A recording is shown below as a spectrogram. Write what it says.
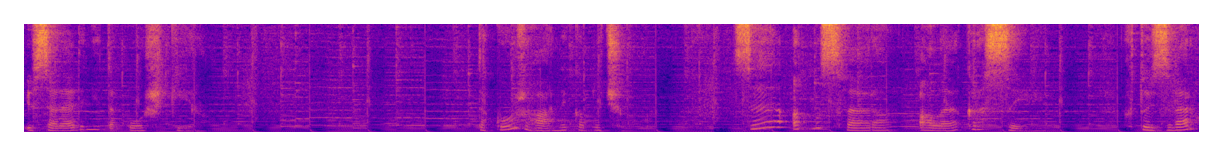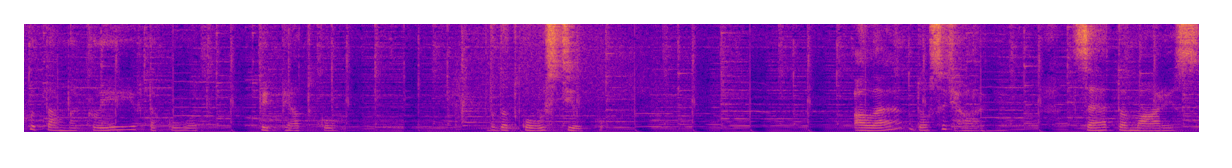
і всередині також шкіра. Також гарний каблучок. Це атмосфера, але красиві. Хтось зверху там наклеїв таку от підп'ятку, додаткову стілку. Але досить гарні. Це Томаріс,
